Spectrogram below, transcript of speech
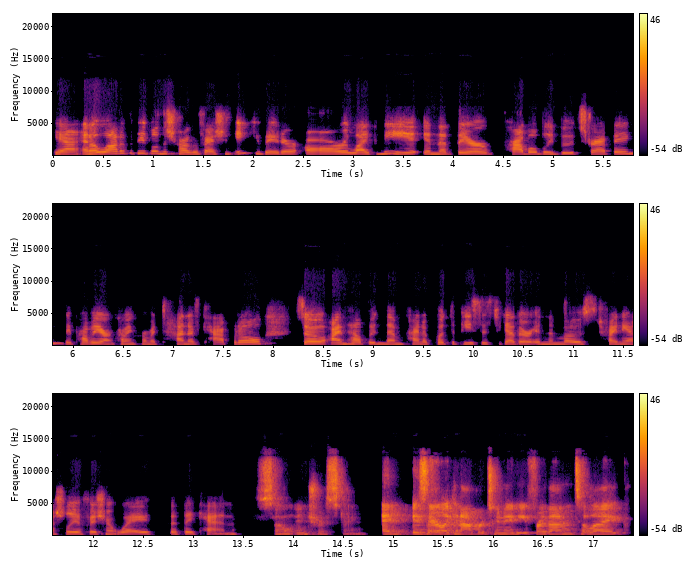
Yeah. And a lot of the people in the Chicago Fashion Incubator are like me in that they're probably bootstrapping. They probably aren't coming from a ton of capital. So I'm helping them kind of put the pieces together in the most financially efficient way that they can. So interesting. And is there like an opportunity for them to like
